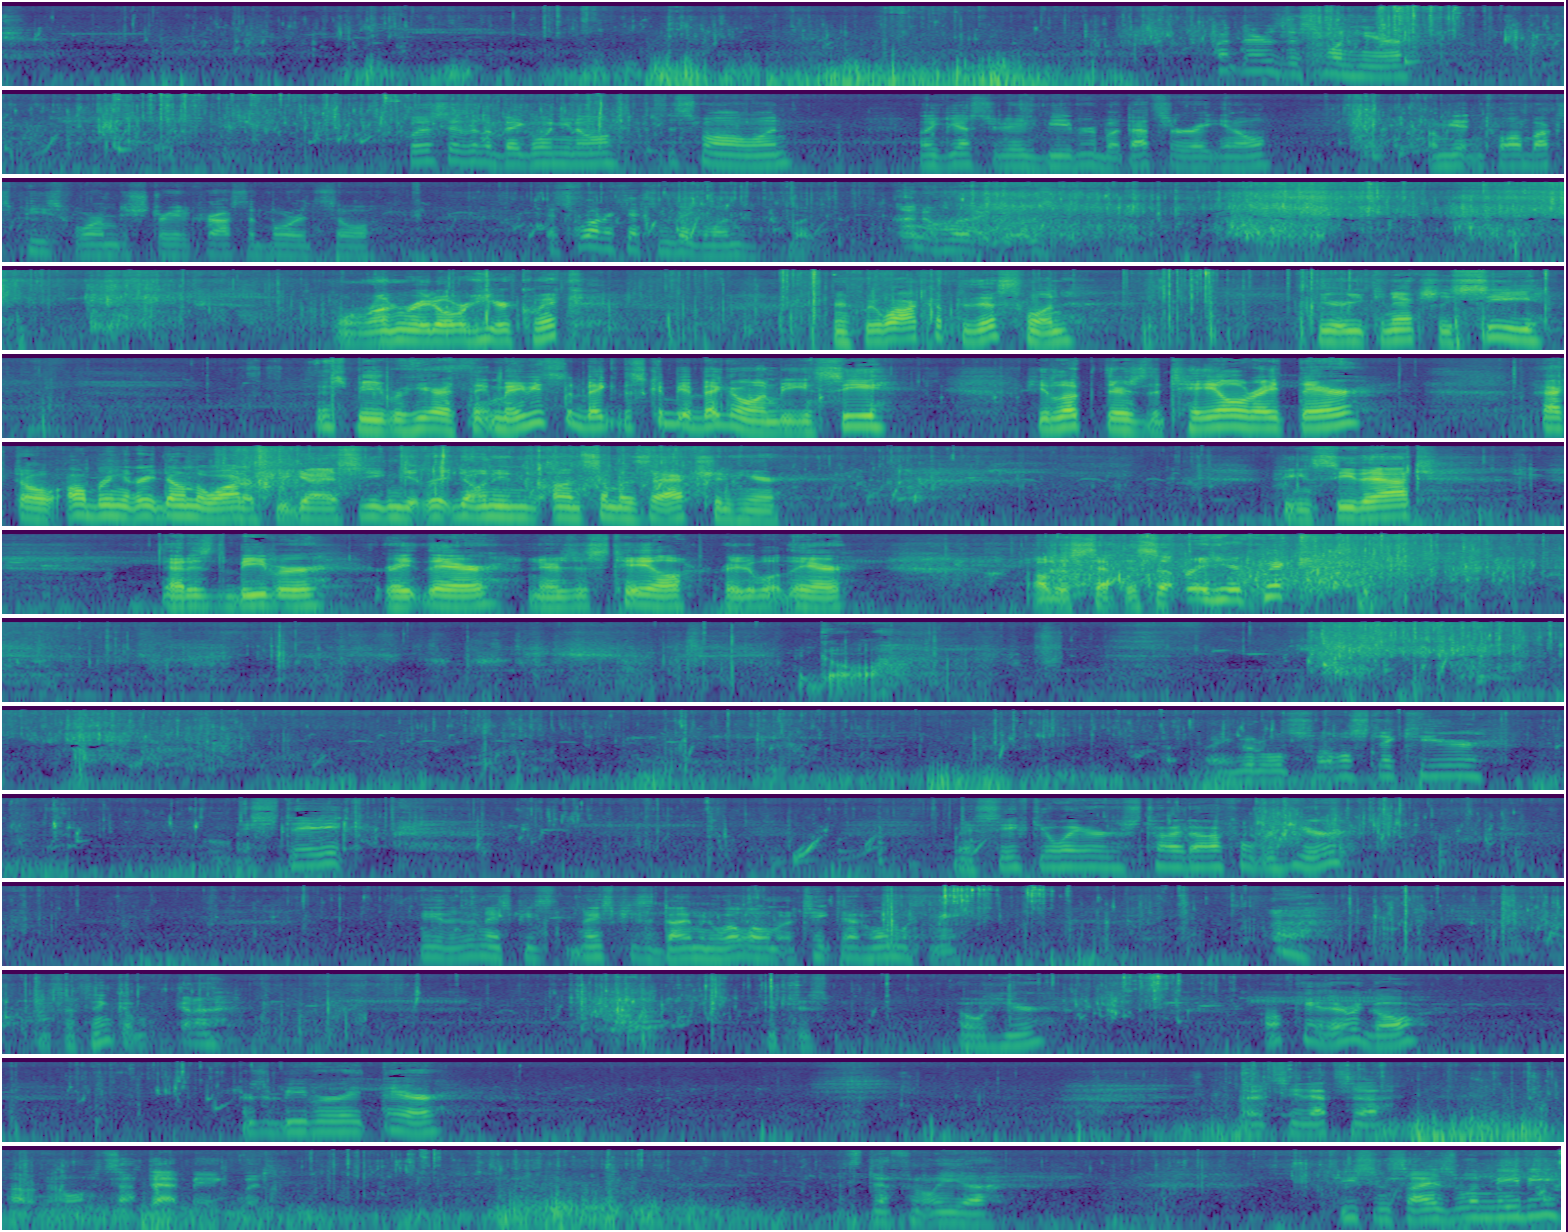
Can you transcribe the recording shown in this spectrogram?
But there's this one here. So this isn't a big one, you know, it's a small one, like yesterday's beaver, but that's all right, you know. I'm getting 12 bucks a piece for them just straight across the board, so it's fun to catch some big ones, but I know how that goes. We'll run right over here quick. And if we walk up to this one, here you can actually see this beaver here. I think maybe it's the big, this could be a bigger one, but you can see, if you look, there's the tail right there. In fact, I'll, I'll bring it right down the water for you guys so you can get right down in on some of this action here. You can see that. That is the beaver right there. And there's his tail right about there. I'll just set this up right here quick. Go. My good old swivel stick here. My stake. My safety wire is tied off over here. Hey, there's a nice piece, nice piece of diamond willow. I'm gonna take that home with me. I think I'm gonna this out here. Okay, there we go. There's a beaver right there. I'd say that's a, I don't know, it's not that big, but it's definitely a decent sized one maybe.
